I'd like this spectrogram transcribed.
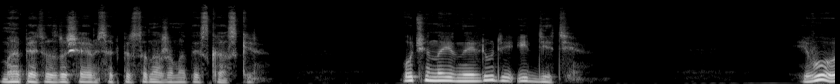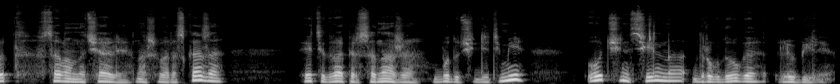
мы опять возвращаемся к персонажам этой сказки. Очень наивные люди и дети. И вот, в самом начале нашего рассказа, эти два персонажа, будучи детьми, очень сильно друг друга любили.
